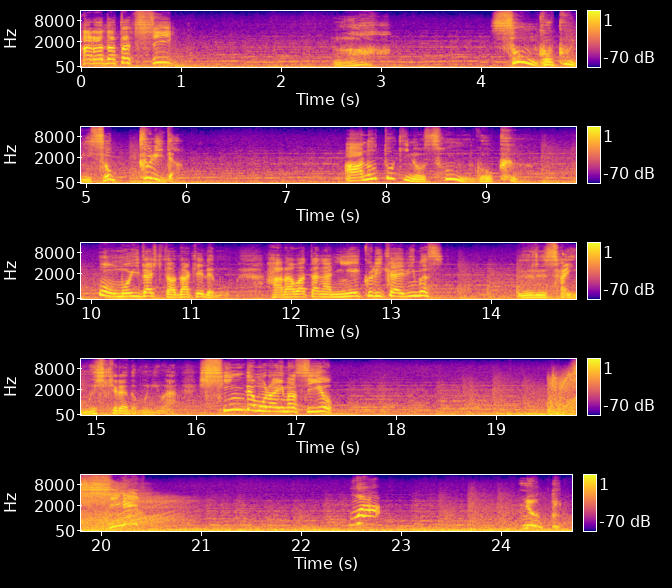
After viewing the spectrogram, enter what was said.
腹立たしい。ああ孫悟空にそっくりだ。あの時の孫悟空思い出しただけでも腹渡が煮えくり返ります。うるさい虫けらどもには死んでもらいますよ。死ね！わっ！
